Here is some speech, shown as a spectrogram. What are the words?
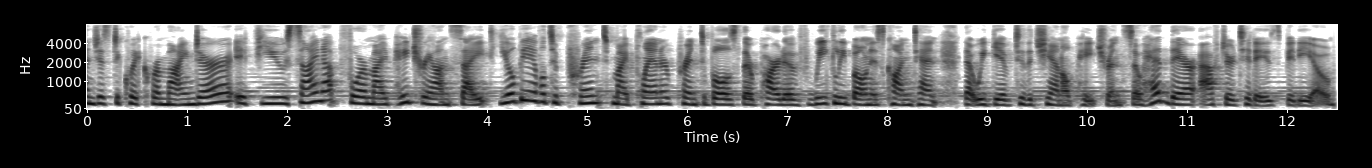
And just a quick reminder if you sign up for my Patreon site, you'll be able to print my planner printables. They're part of weekly bonus content that we give to the channel patrons. So head there after today's video.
